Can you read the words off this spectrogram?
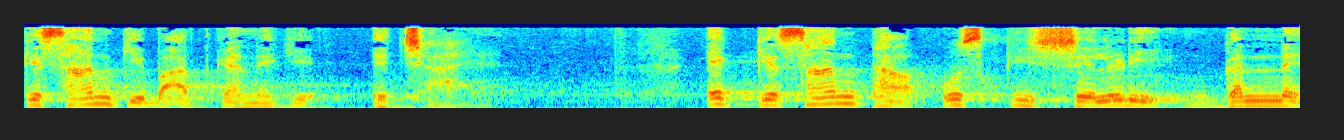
किसान की बात कहने की इच्छा है एक किसान था उसकी શેલડી ગન્ને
